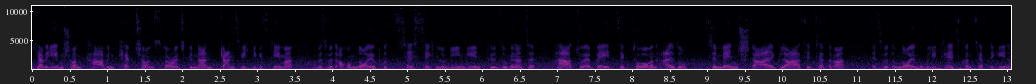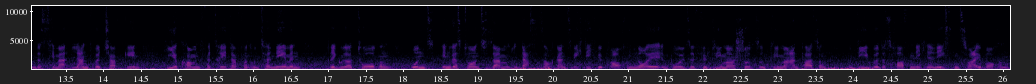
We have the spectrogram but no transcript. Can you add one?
Ich habe eben schon Carbon Capture und Storage genannt, ganz wichtiges Thema, aber es wird auch um neue Prozesstechnologien gehen für sogenannte Hard-to-Abate-Sektoren, also Zement, Stahl, Glas etc. Es wird um neue Mobilitätskonzepte gehen, um das Thema Landwirtschaft gehen. Hier kommen Vertreter von Unternehmen, Regulatoren und Investoren zusammen. Und das ist auch ganz wichtig. Wir brauchen neue Impulse für Klimaschutz und Klimaanpassung. Und die wird es hoffentlich in den nächsten zwei Wochen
